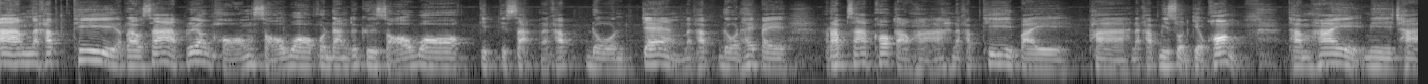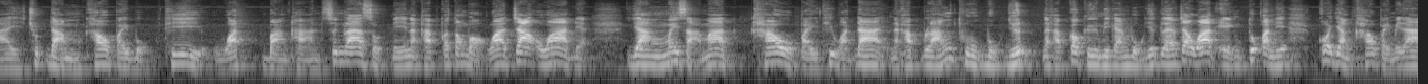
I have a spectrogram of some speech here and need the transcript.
ตามนะครับที่เราทราบเรื่องของสอวคนดังก็คือสอวกิตติศักดิ์นะครับ โดนแจ้งนะครับโดนให้ไปรับทราบข้อกล่าวหานะครับที่ไปพานะครับมีส่วนเกี่ยวข้อง ทำให้มีชายชุดดำเข้าไปบุกที่วัดบางคานซึ่งล่าสุดนี้นะครับก็ต้องบอกว่าเจ้าอาวาสเนี่ยยังไม่สามารถเข้าไปที่วัดได้นะครับ หลังถูกบุกยึดนะครับ ก็คือมีการบุกยึดแล้วเจ้าอาวาสเองทุกวันนี้ก็ยังเข้าไปไม่ได้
